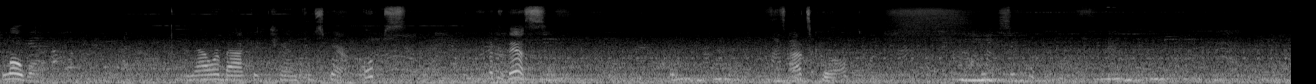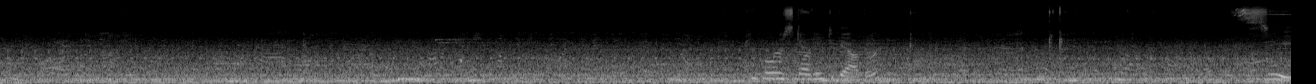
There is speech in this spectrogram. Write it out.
Global. And now we're back at Tianfu Square. Oops! Look at this. That's cool. People are starting to gather. Let's see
